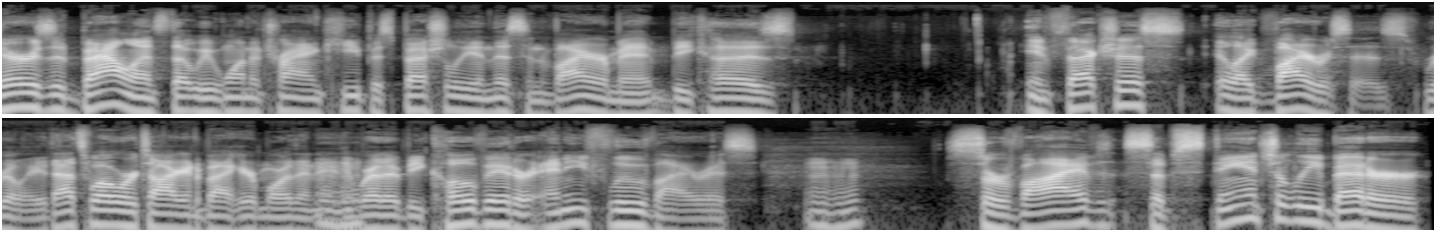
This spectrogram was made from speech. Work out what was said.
there is a balance that we want to try and keep especially in this environment because infectious like viruses really that's what we're talking about here more than anything mm-hmm. whether it be covid or any flu virus mm-hmm. survives substantially better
